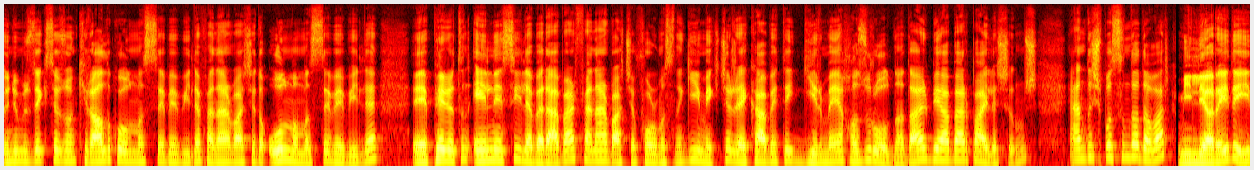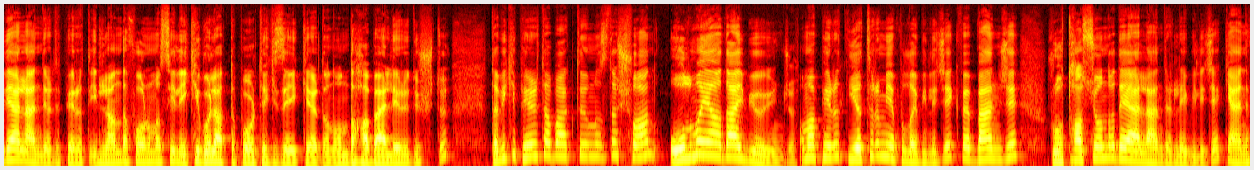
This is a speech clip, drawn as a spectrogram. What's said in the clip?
önümüzdeki sezon kiralık olması sebebiyle Fenerbahçe'de olmaması sebebiyle e, Parrott'ın El Nesi ile beraber Fenerbahçe formasını giymek için rekabete girmeye hazır olduğuna dair bir haber paylaşılmış. Yani dış basında da var. Milli arayı da iyi değerlendirdi Parrott. İrlanda formasıyla iki gol attı Portekiz'e ilk yarıdan. Onun da haberleri düştü. Tabii ki Parrott'a baktığımızda şu an olmaya aday bir oyuncu. Ama Parrott yatırım yapılabilecek ve bence rotasyonda değerlendirilebilecek. Yani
